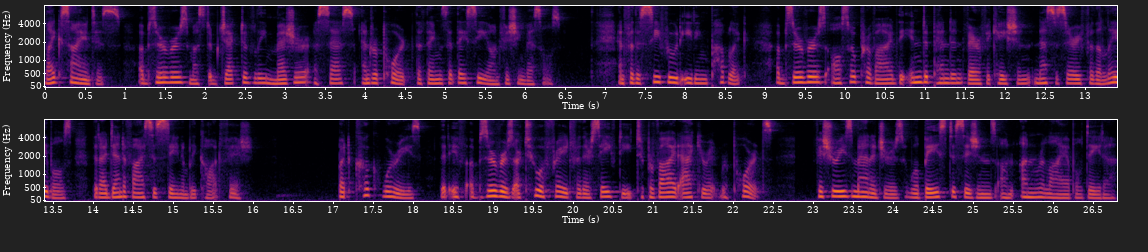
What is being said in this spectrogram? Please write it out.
Like scientists, observers must objectively measure, assess, and report the things that they see on fishing vessels and for the seafood eating public, observers also provide the independent verification necessary for the labels that identify sustainably caught fish. But Cook worries that if observers are too afraid for their safety to provide accurate reports, fisheries managers will base decisions on unreliable data,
